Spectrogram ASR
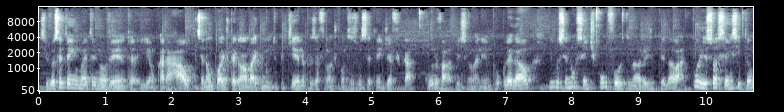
Se você tem 1,90m e é um cara alto, você não pode pegar uma bike muito pequena, pois afinal de contas você tende a ficar curvado. Isso não é nem um pouco legal e você não sente conforto na hora de pedalar. Por isso a Sense então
